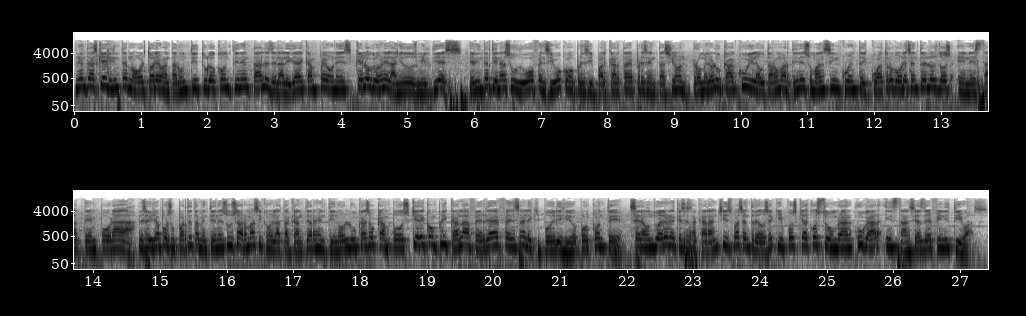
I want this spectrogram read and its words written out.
mientras que el Inter no ha vuelto a levantar un título continental desde la Liga de Campeones que logró en el año 2000. 10. El Inter tiene a su dúo ofensivo como principal carta de presentación. Romero Lukaku y Lautaro Martínez suman 54 goles entre los dos en esta temporada. El Sevilla por su parte también tiene sus armas y con el atacante argentino Lucas Ocampos quiere complicar la férrea defensa del equipo dirigido por Conte. Será un duelo en el que se sacarán chispas entre dos equipos que acostumbran jugar instancias definitivas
